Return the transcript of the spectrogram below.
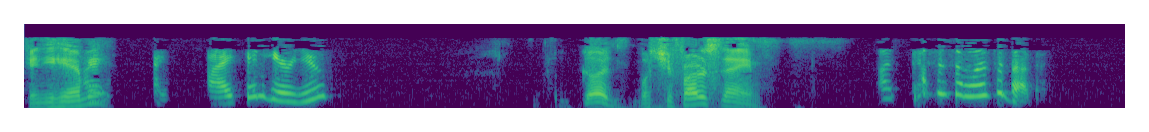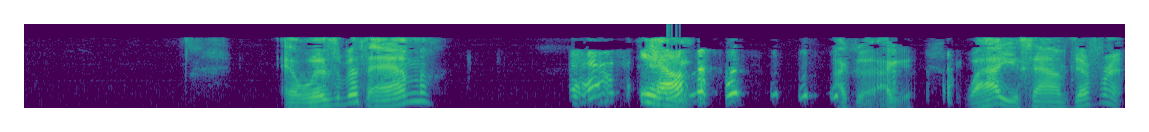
Can you hear me? I, can hear you. Good. What's your first name? Uh, this is Elizabeth. Elizabeth M. Yes, Yeah, M. I, could- I, wow, you sound different.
